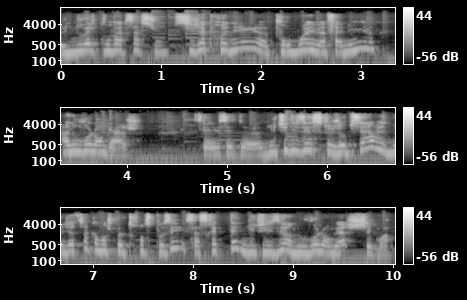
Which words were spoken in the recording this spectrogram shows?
une nouvelle conversation, si j'apprenais pour moi et ma famille un nouveau langage. C'est d'utiliser ce que j'observe et de me dire, tiens, comment je peux le transposer? Ça serait peut-être d'utiliser un nouveau langage chez moi.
